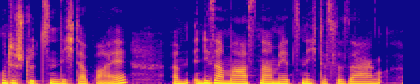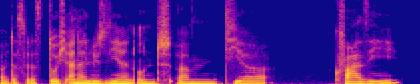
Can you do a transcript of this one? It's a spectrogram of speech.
unterstützen dich dabei. Ähm, in dieser Maßnahme jetzt nicht, dass wir sagen, äh, dass wir das durchanalysieren und ähm, dir quasi,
